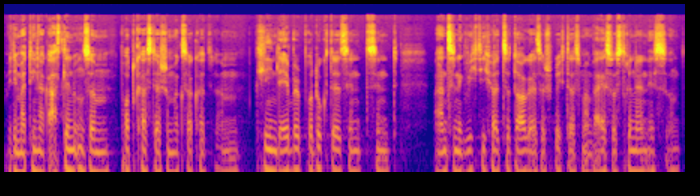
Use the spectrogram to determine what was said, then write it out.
wie die Martina Gastl in unserem Podcast ja schon mal gesagt hat, ähm, Clean Label Produkte sind, sind wahnsinnig wichtig heutzutage. Also sprich, dass man weiß, was drinnen ist und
